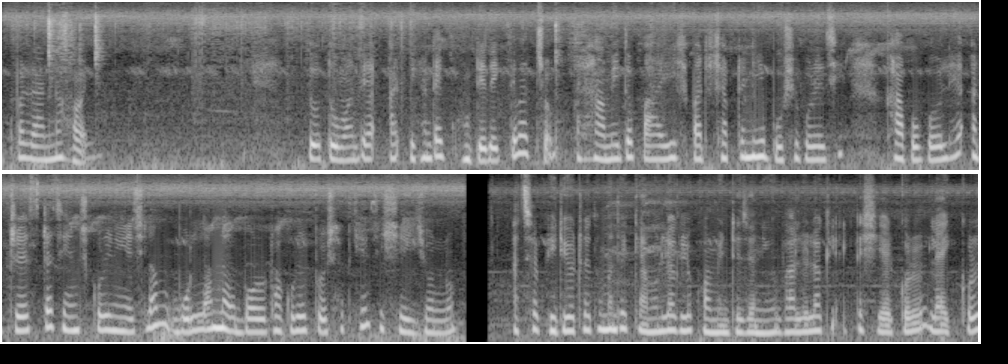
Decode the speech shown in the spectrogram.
একবার রান্না হয়। তো তোমাদের আর এখানটায় ঘুঁটে দেখতে পাচ্ছ? আর আমি তো পায়েস পাটিসাপটা নিয়ে বসে পড়েছি। খাব বলে। আর ড্রেসটা চেঞ্জ করে নিয়েছিলাম। বললাম না, বড় ঠাকুরের প্রসাদ খেয়েছি সেই জন্য। আচ্ছা ভিডিওটা তোমাদের কেমন লাগল কমেন্টে জানিও। ভালো লাগলে একটা শেয়ার করো লাইক করো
